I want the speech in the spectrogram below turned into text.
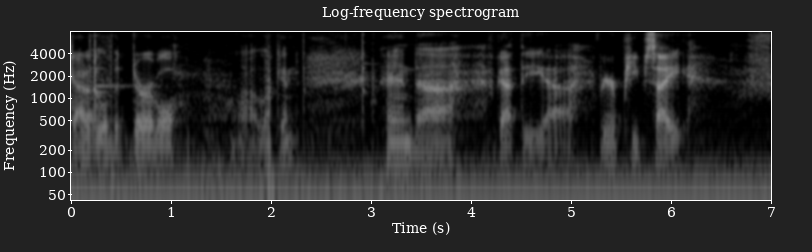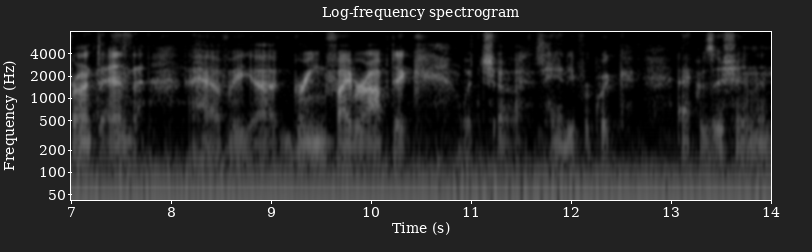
got it a little bit durable uh, looking, and uh, I've got the uh, rear peep sight front end. I have a uh, green fiber optic, which is handy for quick acquisition. And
